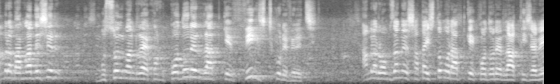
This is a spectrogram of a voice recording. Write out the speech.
আমরা বাংলাদেশের মুসলমানরা এখন কদরের রাতকে ফিক্সড করে ফেলেছি। আমরা রমজানের সাতাইশতম রাতকে কদরের রাত হিসাবে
